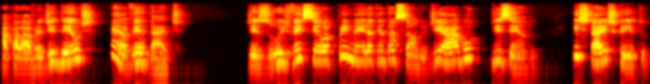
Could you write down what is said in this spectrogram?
a palavra de Deus é a verdade. Jesus venceu a primeira tentação do diabo, dizendo: Está escrito:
